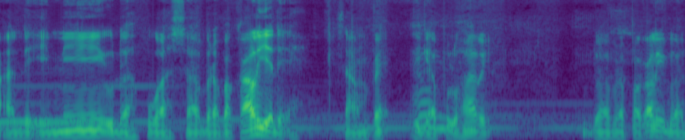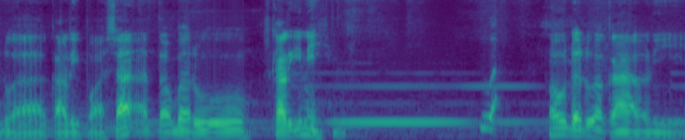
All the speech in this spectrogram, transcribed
Ade ini udah puasa berapa kali ya, Dek? Sampai 30 hari. Dua berapa kali? Dua dua kali puasa atau baru sekali ini? Oh udah dua kali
